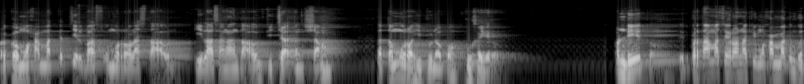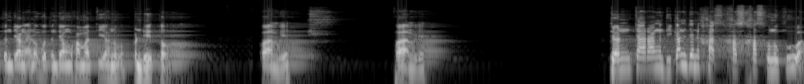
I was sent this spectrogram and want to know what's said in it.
Mergo Muhammad kecil pas umur rolas tahun, kila sangang tahun dijak teng Syam, ketemu rohibun apa? Bukhairo. Pendeta. Pertama saya Nabi Muhammad itu buatan tiang eno, buatan tiang Muhammadiyah, no? pendeta. Paham ya? Paham ya? Dan cara ngendikan jadi khas, khas, khas nubuah.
